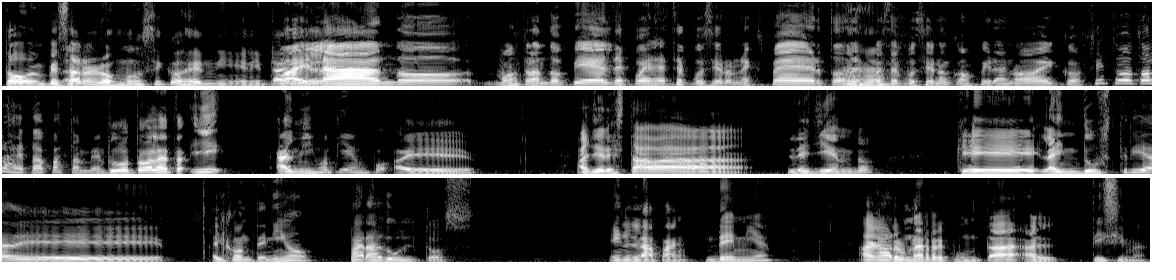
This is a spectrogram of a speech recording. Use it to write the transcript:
todo. Empezaron Claro. los músicos en, en Italia. Bailando, mostrando piel, después se pusieron expertos, Ajá. después se pusieron conspiranoicos. Sí, tuvo todas las etapas también. Tuvo toda la etapa. Y al mismo tiempo, eh, ayer estaba leyendo que la industria de el contenido para adultos en la pandemia agarró una repuntada altísima.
